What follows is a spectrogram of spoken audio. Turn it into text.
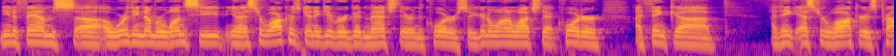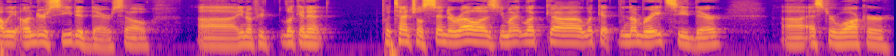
Nina Pham's uh, a worthy number one seed, you know Esther Walker's going to give her a good match there in the quarter. So you're going to want to watch that quarter. I think. Uh, I think Esther Walker is probably underseeded there. So, uh, you know, if you're looking at potential Cinderellas, you might look uh, look at the number eight seed there, uh, Esther Walker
